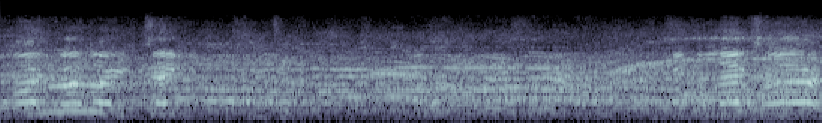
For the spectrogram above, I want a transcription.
Come on, Cutler, you take it. Keep the legs hard.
